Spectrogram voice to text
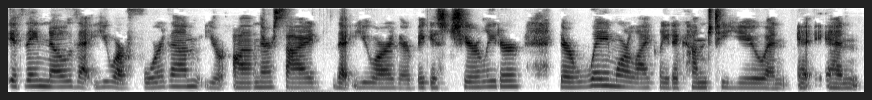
if they know that you are for them, you're on their side, that you are their biggest cheerleader, they're way more likely to come to you and and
